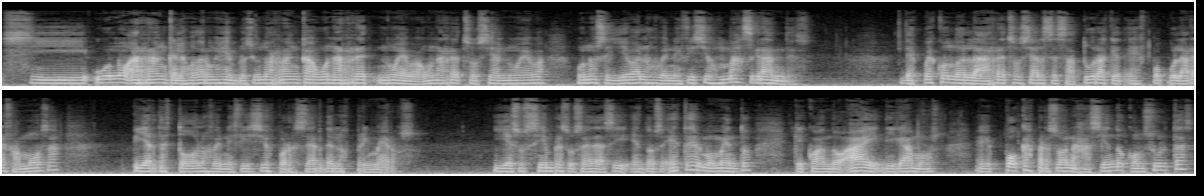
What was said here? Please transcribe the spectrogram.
Si uno arranca, les voy a dar un ejemplo, si uno arranca una red nueva, una red social nueva, uno se lleva los beneficios más grandes. Después cuando la red social se satura, que es popular, es famosa, pierdes todos los beneficios por ser de los primeros. Y eso siempre sucede así. Entonces este es el momento que cuando hay, digamos, eh, pocas personas haciendo consultas,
